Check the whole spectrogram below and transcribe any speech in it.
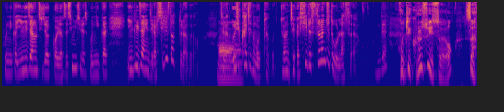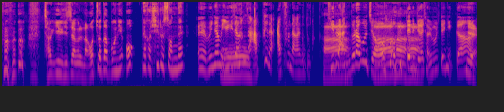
보니까 일기장을 뒤적거려서 심심해서 보니까 일기장에 제가 시를 썼더라고요. 제가 어. 의식하지도 못하고 저는 제가 시를 쓰는지도 몰랐어요. 근데 어떻게 그럴 수 있어요? 자기 일기장을 나 어쩌다 보니 어 내가 시를 썼네? 네, 왜냐하면 오. 일기장 항상 앞에 나- 앞으로 나가는 것도 아. 뒤를 안 돌아보죠. 아. 그때는 제가 젊을 때니까 예.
